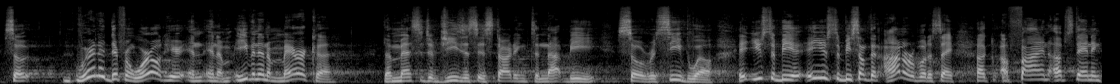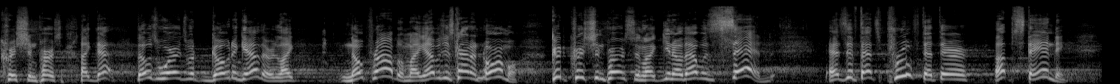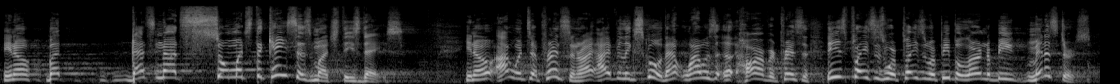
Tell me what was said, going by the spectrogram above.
So we're in a different world here. In, in, even in America, the message of Jesus is starting to not be so received well. It used to be, it used to be something honorable to say, a, a fine, upstanding Christian person. Like that, those words would go together, like no problem. Like that was just kind of normal. Good Christian person, like, you know, that was said as if that's proof that they're upstanding, you know, but that's not so much the case as much these days. You know, I went to Princeton, right? Ivy League school. That why was it uh, Harvard, Princeton? These places were places where people learned to be ministers.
